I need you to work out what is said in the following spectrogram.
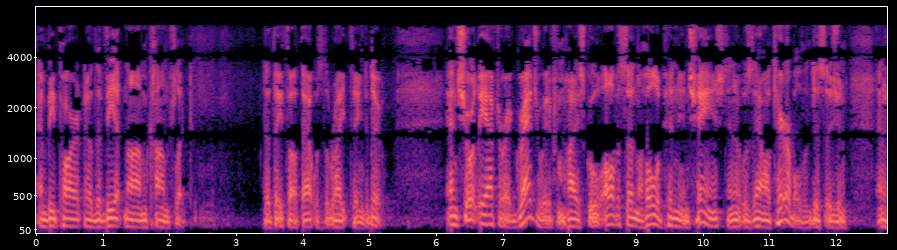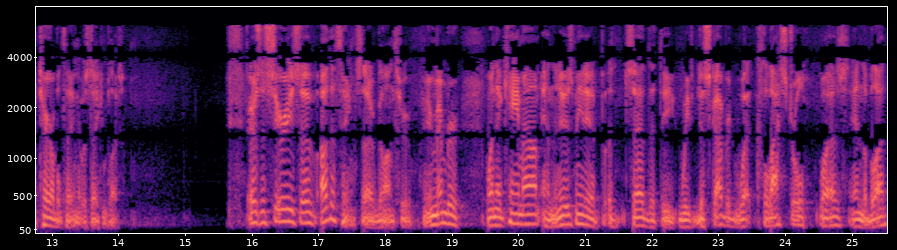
and be part of the Vietnam conflict, that they thought that was the right thing to do. And shortly after I graduated from high school, all of a sudden the whole opinion changed, and it was now a terrible decision and a terrible thing that was taking place. There's a series of other things that I've gone through. Remember when they came out and the news media said that the, we've discovered what cholesterol was in the blood?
